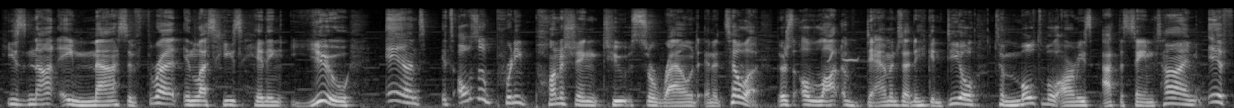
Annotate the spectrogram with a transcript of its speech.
He's not a massive threat unless he's hitting you. And it's also pretty punishing to surround an Attila. There's a lot of damage that he can deal to multiple armies at the same time if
